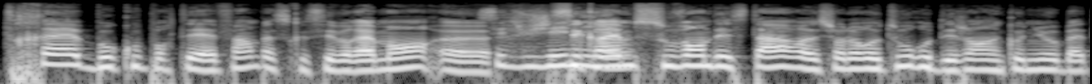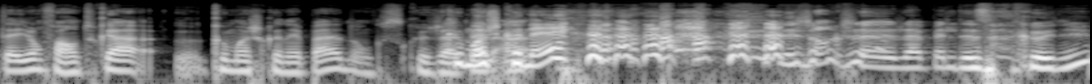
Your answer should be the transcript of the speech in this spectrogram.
très beau coup pour TF1 parce que c'est vraiment. euh, C'est du génie. c'est quand même hein. souvent des stars euh, sur le retour ou des gens inconnus au bataillon. Enfin, en tout cas, euh, que moi je connais pas. Donc, ce que que moi je un- connais. des gens que j'appelle des inconnus.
